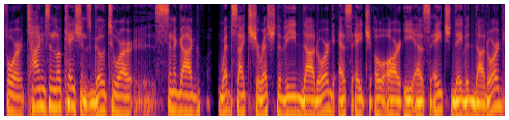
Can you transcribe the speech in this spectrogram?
for times and locations, go to our synagogue website, shoreshdavid.org, S H O R E S H, david.org.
